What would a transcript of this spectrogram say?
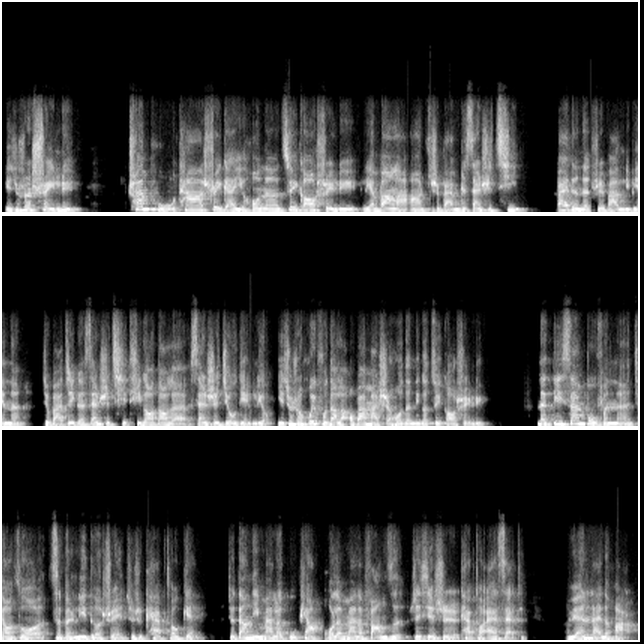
也就是说税率。川普他税改以后呢，最高税率联邦了啊是百分之三十七。拜登的税法里边呢，就把这个三十七提高到了三十九点六，也就是说恢复到了奥巴马时候的那个最高税率。那第三部分呢，叫做资本利得税，就是 capital gain。就当你卖了股票或者卖了房子，这些是 capital asset。原来的话，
